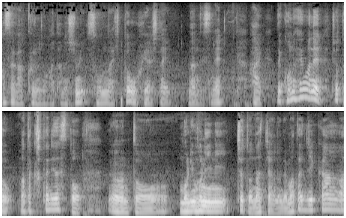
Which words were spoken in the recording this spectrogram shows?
朝が来るのが楽しみそんな人を増やしたいなんですね。はい、でこの辺はねちょっとまた語り出すとうんともりもりにちょっとなっちゃうのでまた時間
